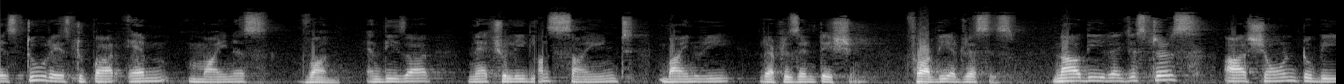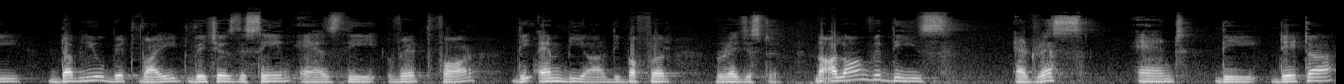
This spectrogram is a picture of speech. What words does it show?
is 2 raised to power m minus 1, and these are naturally the unsigned binary representation for the addresses. Now the registers are shown to be W bit wide, which is the same as the width for the MBR, the buffer register. Now along with these address and the data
